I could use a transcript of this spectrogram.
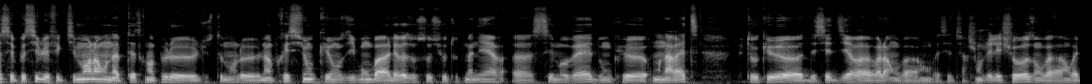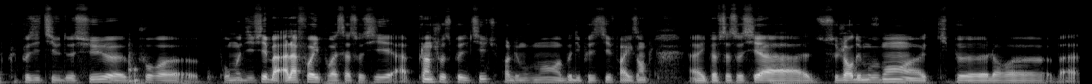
c'est possible effectivement. Là, on a peut-être un peu justement l'impression qu'on se dit bon bah les réseaux sociaux, de toute manière, euh, c'est mauvais, donc euh, on arrête, plutôt que euh, d'essayer de dire voilà on va on va essayer de faire changer les choses, on va on va être plus positif dessus pour pour modifier. Bah, à la fois, ils pourraient s'associer à plein de choses positives. Tu parles du mouvement body positive par exemple. ils peuvent s'associer à ce genre de mouvement qui peut leur bah,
